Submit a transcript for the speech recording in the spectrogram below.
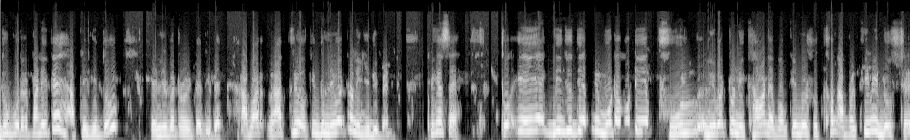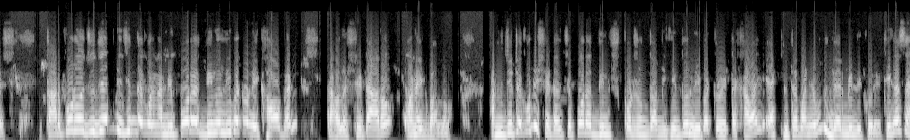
দুপুরের পানিতে আপনি কিন্তু লিভার টনিকটা দিবেন। আবার রাত্রেও কিন্তু লিভার টনিকই দিবেন, ঠিক আছে? তো এই একদিন যদি আপনি মোটামুটি ফুল লিভার টনিক খাওয়ান এবং ক্রিমের ওষুধ খান, আপনার ক্রিমের ডোজ শেষ। তারপরেও যদি আপনি চিন্তা করেন আপনি পরের দিনও লিভার টনিক খাওয়াবেন, তাহলে সেটা আরও অনেক ভালো। আমি যেটা করি সেটা হচ্ছে পরের দিন পর্যন্ত আমি কিন্তু লিভার টনিকটা খাওয়াই এক লিটার পানির মধ্যে দেড় মিলি করে, ঠিক আছে?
